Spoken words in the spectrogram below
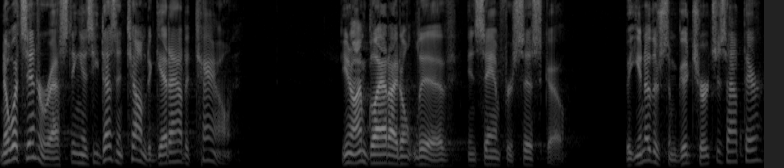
Now, what's interesting is he doesn't tell him to get out of town. You know, I'm glad I don't live in San Francisco. But you know, there's some good churches out there.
